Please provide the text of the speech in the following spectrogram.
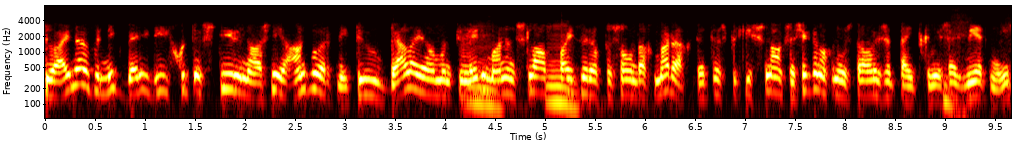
toe hy nou vir Nick Berry die goeie stuur en daar's nie 'n antwoord nie. Toe bel hy hom en toe lê die man in slaap 5 uur op 'n Sondagmiddag. Dit is bietjie snaaks. Hy seker nog in Australiese tyd gewees, ek weet nie.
